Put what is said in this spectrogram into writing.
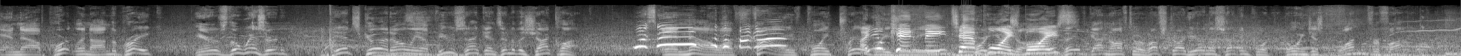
And now Portland on the break. Here's the Wizard. It's good. Only a few seconds into the shot clock. What's And now a five-point trail. Are you kidding me? 10 points, boys. They've gotten off to a rough start here in the second quarter, going just one for five.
